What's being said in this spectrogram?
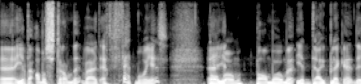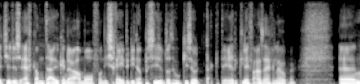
Eh, Je hebt daar allemaal stranden waar het echt vet mooi is. Eh, je- Palmbomen. palmbomen. Je hebt duikplekken. Dat je dus echt kan duiken naar allemaal van die schepen die dan precies op dat hoekje zo tak, tegen de klif aan zijn gelopen. Ehm,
